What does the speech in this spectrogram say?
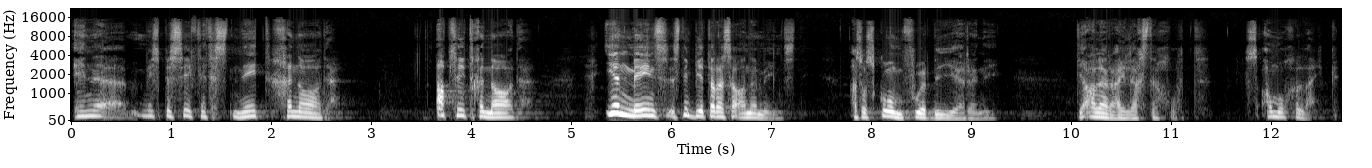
En uh, mens besef dit is net genade. Absoluut genade. Een mens is nie beter as 'n ander mens nie. as ons kom voor die Here nie. Die allerheiligste God. Is almal gelyk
